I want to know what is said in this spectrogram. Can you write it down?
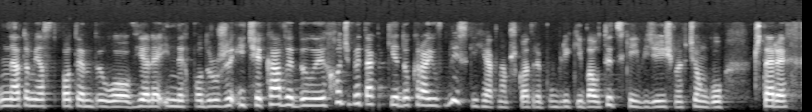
Natomiast potem było wiele innych podróży i ciekawe były choćby takie do krajów bliskich, jak na przykład Republiki Bałtyckiej. Widzieliśmy w ciągu czterech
